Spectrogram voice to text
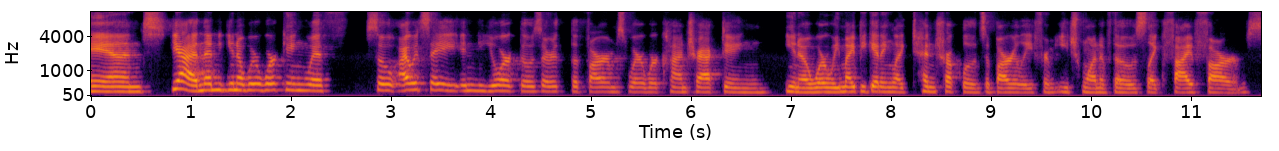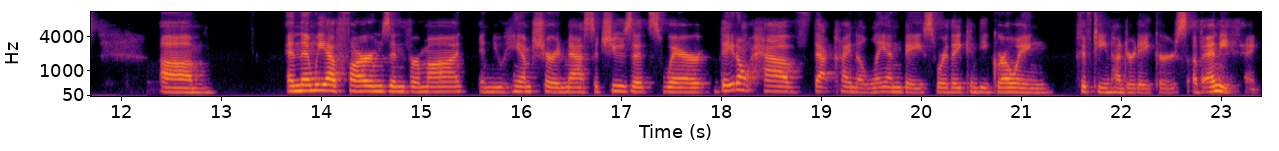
and yeah and then you know we're working with so i would say in new york those are the farms where we're contracting you know where we might be getting like 10 truckloads of barley from each one of those like five farms. Um, and then we have farms in vermont and new hampshire and massachusetts where they don't have that kind of land base where they can be growing 1500 acres of anything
